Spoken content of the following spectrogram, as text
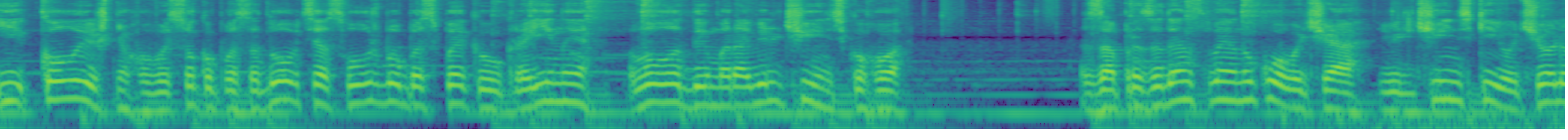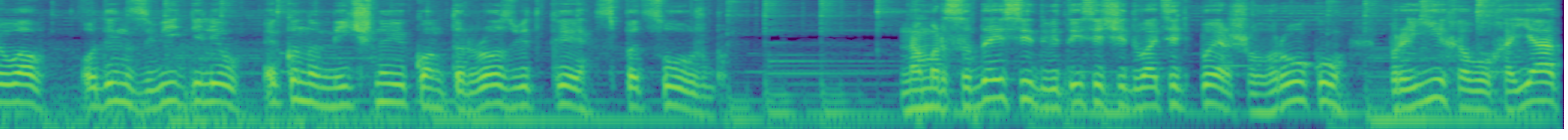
І колишнього високопосадовця Служби безпеки України Володимира Вільчинського. За президентства Януковича Вільчинський очолював один з відділів економічної контррозвідки спецслужб. На Мерседесі 2021 року приїхав у Хаят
